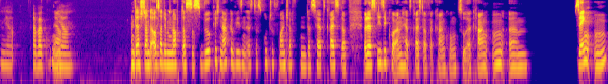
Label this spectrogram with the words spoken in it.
Ja, aber ja. ja. Und da stand außerdem noch, dass es wirklich nachgewiesen ist, dass gute Freundschaften das Herz-Kreislauf oder das Risiko an Herz-Kreislauf-Erkrankungen zu erkranken ähm, senken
